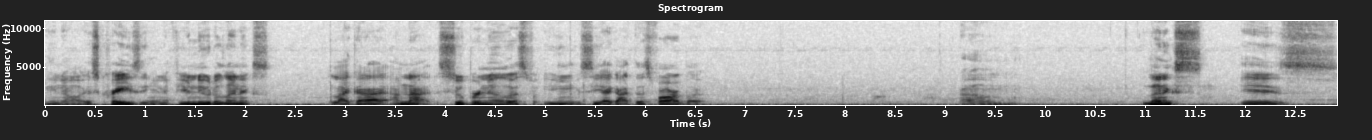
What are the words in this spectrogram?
you know it's crazy. And if you're new to Linux, like I, I'm not super new. As you can see, I got this far, but um, Linux is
